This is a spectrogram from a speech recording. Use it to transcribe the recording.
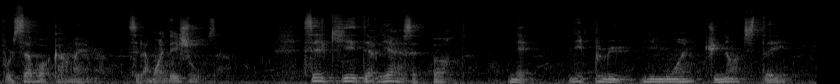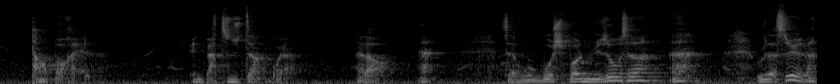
faut le savoir quand même. C'est la moindre des choses. Celle qui est derrière cette porte n'est ni plus ni moins qu'une entité temporelle. Une partie du temps, quoi. Alors, hein? Ça vous bouche pas le museau, ça? Hein? Je vous assure, hein?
